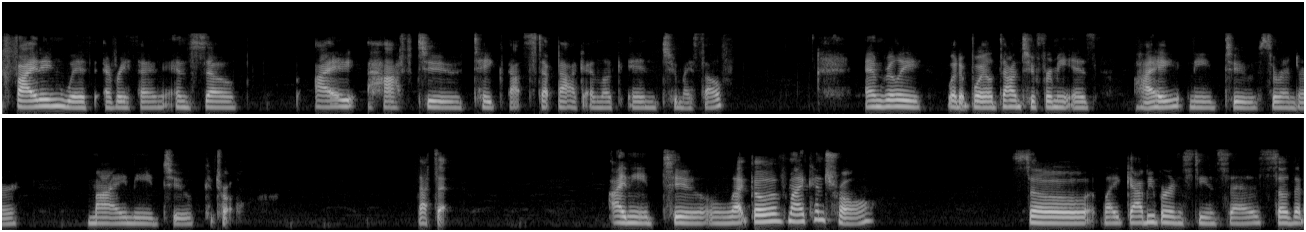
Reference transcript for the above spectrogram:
fighting with everything. And so I have to take that step back and look into myself. And really, what it boiled down to for me is I need to surrender my need to control. That's it. I need to let go of my control. So, like Gabby Bernstein says, so that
